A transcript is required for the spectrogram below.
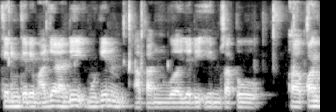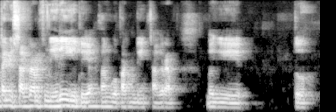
kirim-kirim aja nanti mungkin akan gue jadiin satu uh, konten Instagram sendiri gitu ya, gue pasang di Instagram begitu.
